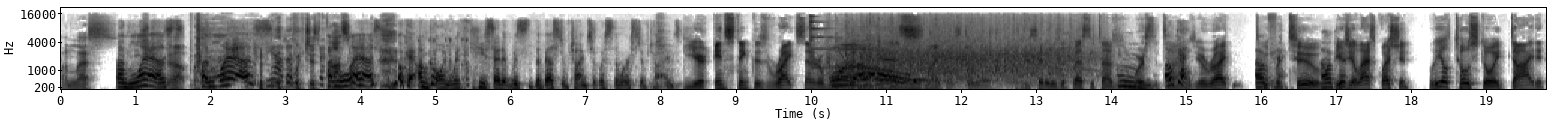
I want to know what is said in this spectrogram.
unless unless, up. unless, Yeah, which is possible. unless. Okay, I'm going with. He said it was the best of times. It was the worst of times. Your instinct is right, Senator Warren. Yes. Michael's too. He said it was the best of times and the Hmm, worst of times. okay. You're right. Two Okay. for two. Okay. Here's your last question. Leo Tolstoy died at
